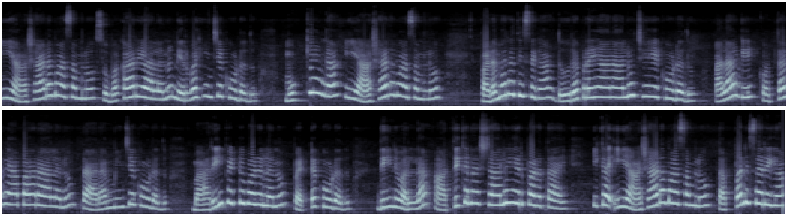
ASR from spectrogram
ఈ ఆషాఢ మాసంలో శుభకార్యాలను నిర్వహించకూడదు. ముఖ్యంగా ఈ ఆషాఢ మాసంలో పడమర దిశగా దూర ప్రయాణాలు చేయకూడదు. అలాగే కొత్త వ్యాపారాలను ప్రారంభించకూడదు. భారీ పెట్టుబడులను పెట్టకూడదు. దీనివల్ల ఆర్థిక నష్టాలు ఏర్పడతాయి. ఇక ఈ ఆషాఢ మాసంలో తప్పనిసరిగా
